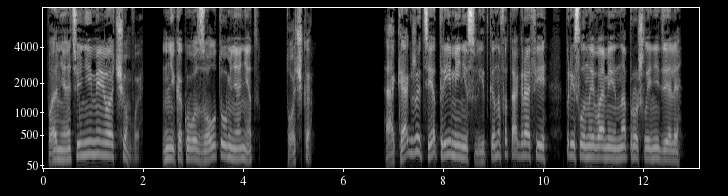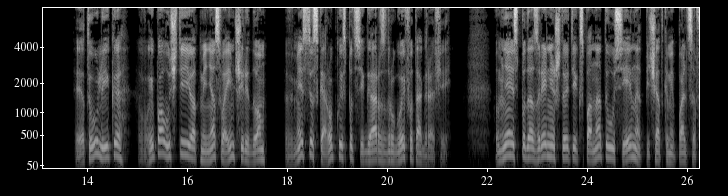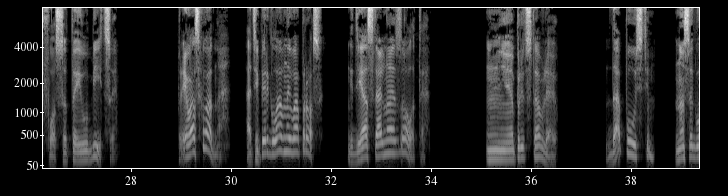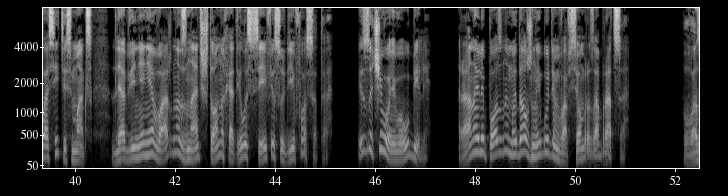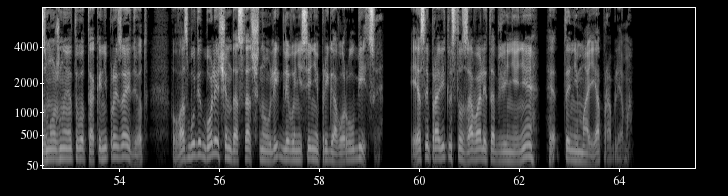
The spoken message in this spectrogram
«Понятия не имею, о чем вы. Никакого золота у меня нет. Точка». «А как же те три мини-слитка на фотографии, присланные вами на прошлой неделе?» «Это улика. Вы получите ее от меня своим чередом, вместе с коробкой из-под сигар с другой фотографией. У меня есть подозрение, что эти экспонаты усеяны отпечатками пальцев Фоссета и убийцы». «Превосходно. А теперь главный вопрос. Где остальное золото?» «Не представляю. Допустим. Но согласитесь, Макс, для обвинения важно знать, что находилось в сейфе судьи Фоссета. Из-за чего его убили? Рано или поздно мы должны будем во всем разобраться. Возможно, этого так и не произойдет. У вас будет более чем достаточно улик для вынесения приговора убийце. Если правительство завалит обвинение, это не моя проблема.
